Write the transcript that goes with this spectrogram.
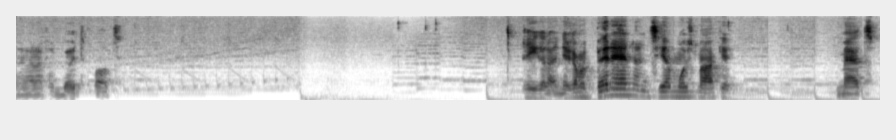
En dan gaan we even het buitenpad. Regelen. En dan gaan we binnen en iets heel moois maken. Met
